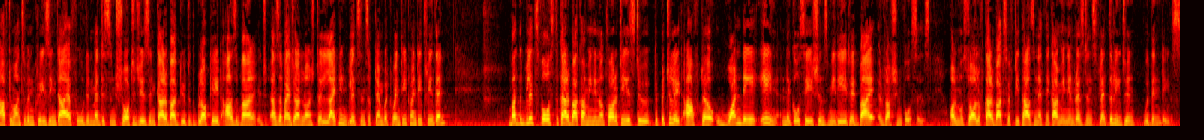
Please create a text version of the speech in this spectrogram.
After months of increasing dire food and medicine shortages in Karabakh due to the blockade, Azerbaijan launched a lightning blitz in September 2023 then. But the blitz forced the Karabakh Armenian authorities to capitulate after one day in negotiations mediated by Russian forces. Almost all of Karabakh's 50,000 ethnic Armenian residents fled the region within days.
